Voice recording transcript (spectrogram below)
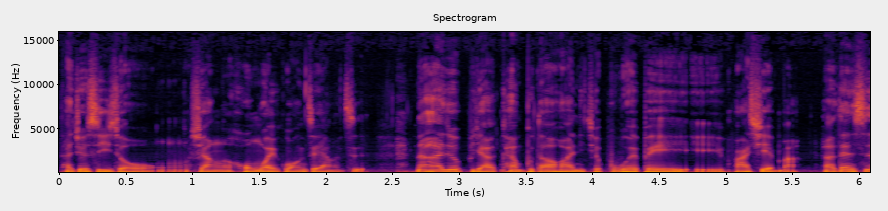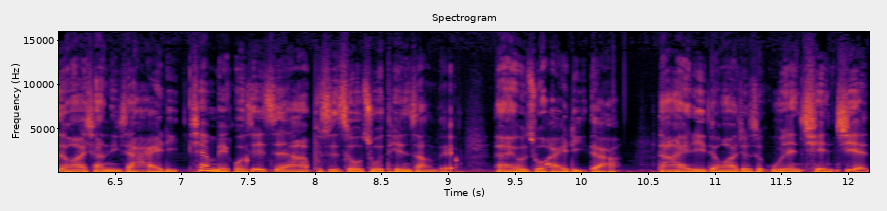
它就是一种像红外光这样子，那它就比较看不到的话，你就不会被发现嘛。然后但是的话，像你在海里，像美国这次啊，它不是只有做天上的，它还有做海里的啊。但海里的话，就是无人潜舰，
